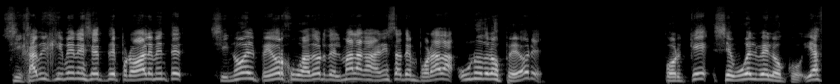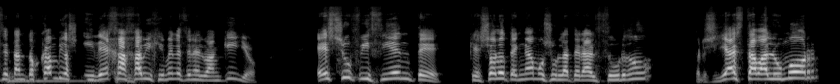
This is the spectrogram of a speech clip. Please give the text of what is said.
Si Javi Jiménez es de probablemente, si no el peor jugador del Málaga en esta temporada, uno de los peores. ¿Por qué se vuelve loco y hace tantos cambios y deja a Javi Jiménez en el banquillo? ¿Es suficiente que solo tengamos un lateral zurdo? Pero si ya estaba el humor,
